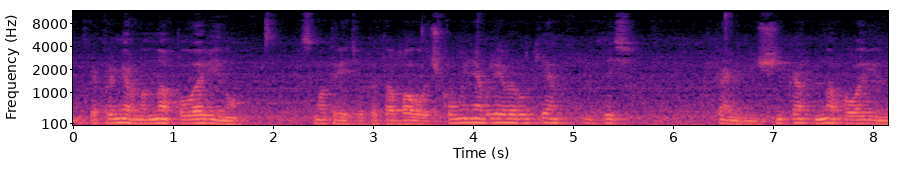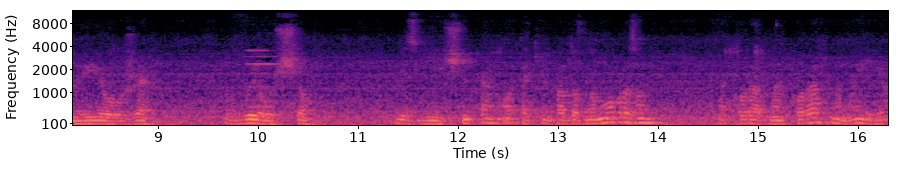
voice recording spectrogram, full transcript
Вот я примерно наполовину, смотрите, вот эта оболочка у меня в левой руке, здесь ткань яичника, наполовину ее уже вылущил из яичника, вот таким подобным образом аккуратно-аккуратно мы ее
